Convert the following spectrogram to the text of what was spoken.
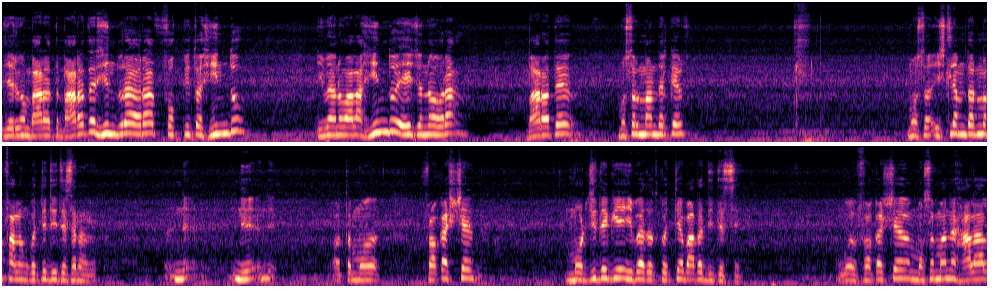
যেরকম ভারত ভারতের হিন্দুরা ওরা প্রকৃত হিন্দু, ইমানওয়ালা হিন্দু, এই জন্য ওরা ভারতে মুসলমানদেরকে মুস- ইসলাম ধর্ম পালন করতে দিতেছে না অর্থাৎ প্রকাশ্যে মসজিদে গিয়ে ইবাদত করতে বাধা দিতেছে। প্রকাশ্যে মুসলমানের হালাল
